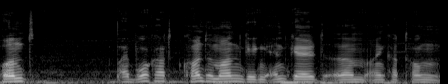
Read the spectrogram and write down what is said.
Und bei Burkhardt konnte man gegen Entgelt ähm, einen Karton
